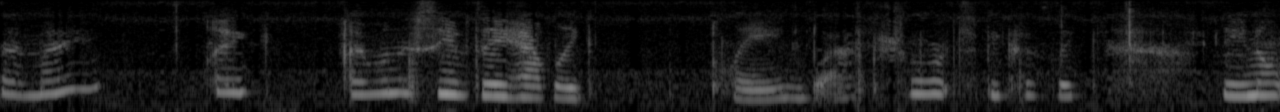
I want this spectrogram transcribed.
I might like I want to see if they have like plain black shorts because like you know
